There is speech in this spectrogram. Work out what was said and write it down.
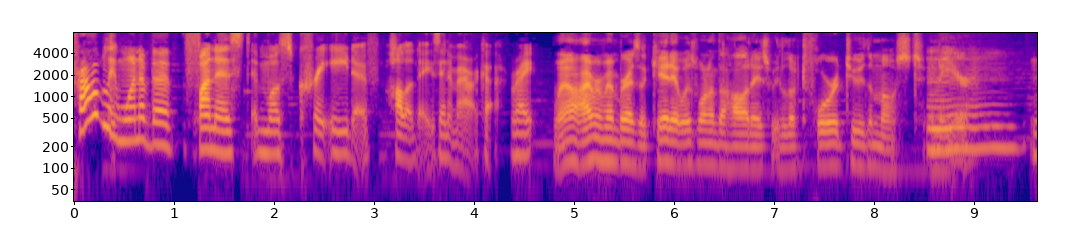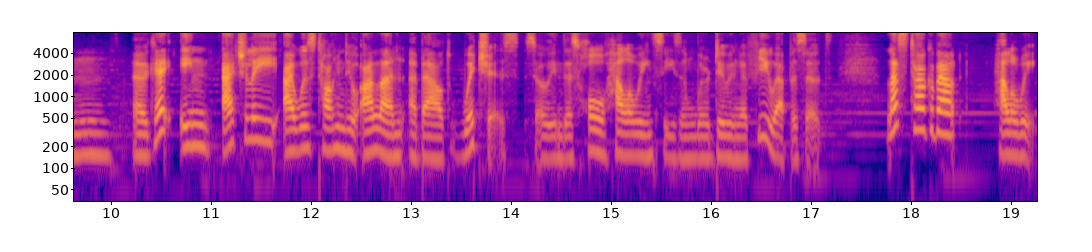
probably one of the funnest and most creative holidays in America, right? Well, I remember as a kid, it was one of the holidays we looked forward to the most in mm, year. Mm. Okay. In actually, I was talking to Alan about witches. So in this whole Halloween season, we're doing a few episodes. Let's talk about Halloween.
